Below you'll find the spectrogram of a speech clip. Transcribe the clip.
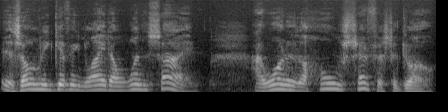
is only giving light on one side. I wanted the whole surface to glow.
